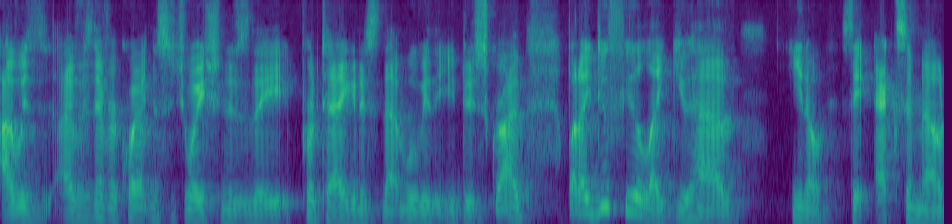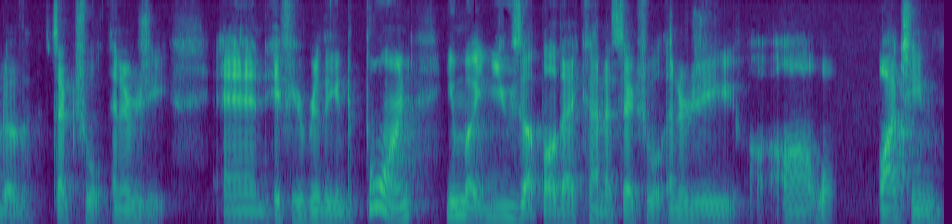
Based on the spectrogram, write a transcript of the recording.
I was, I was never quite in the situation as the protagonist in that movie that you described. But I do feel like you have, you know, say X amount of sexual energy, and if you're really into porn, you might use up all that kind of sexual energy uh, watching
